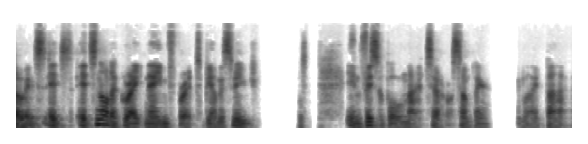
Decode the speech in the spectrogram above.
So it's it's it's not a great name for it, to be honest. Maybe invisible matter or something like that.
